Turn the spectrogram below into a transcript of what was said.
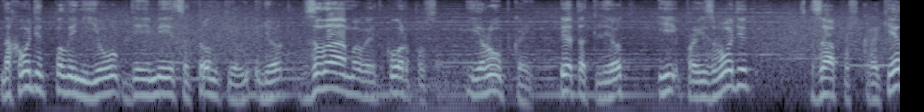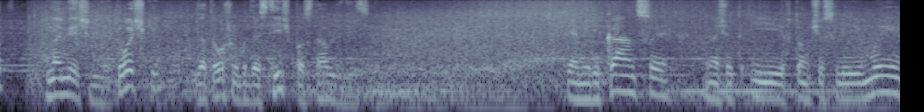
находит полынью, где имеется тонкий лед, взламывает корпусом и рубкой этот лед и производит запуск ракет в намеченные точки для того, чтобы достичь поставленной цели и американцы, значит, и в том числе и мы,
